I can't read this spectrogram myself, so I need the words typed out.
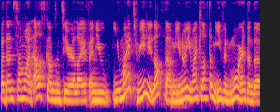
but then someone else comes into your life and you you might really love them you know you might love them even more than the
